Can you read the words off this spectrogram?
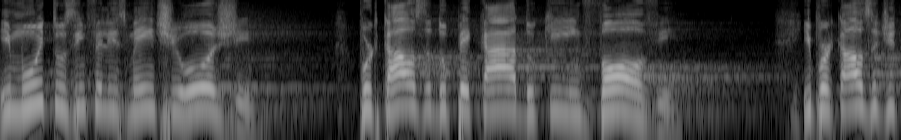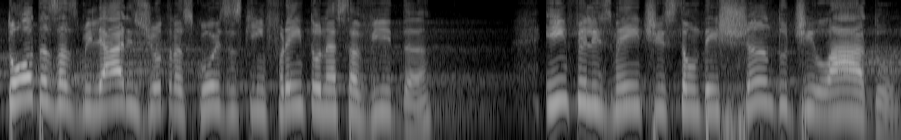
E muitos, infelizmente, hoje, por causa do pecado que envolve, e por causa de todas as milhares de outras coisas que enfrentam nessa vida, infelizmente estão deixando de lado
